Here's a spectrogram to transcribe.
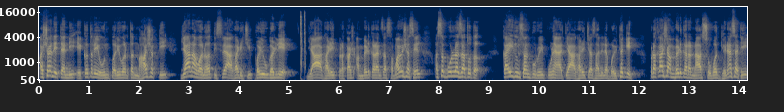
अशा नेत्यांनी एकत्र येऊन परिवर्तन महाशक्ती या नावानं तिसऱ्या आघाडीची फळी उघडली आहे या आघाडीत प्रकाश आंबेडकरांचा समावेश असेल असं बोललं जात होतं. काही दिवसांपूर्वी पुण्यात या आघाडीच्या झालेल्या बैठकीत प्रकाश आंबेडकरांना सोबत घेण्यासाठी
